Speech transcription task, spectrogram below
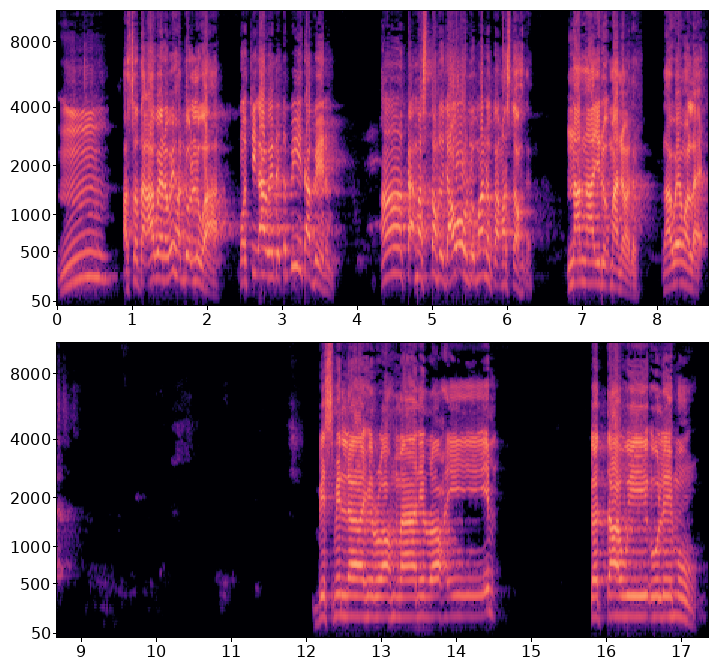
Hmm, asal tak awal awal duduk luar. Mau cik awal dekat tepi tak ben. Ah, kat mastah tu jauh duk mana kat mastah tu? Nana duduk mana tu? Lawan molek. Bismillahirrahmanirrahim. Ketahui olehmu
